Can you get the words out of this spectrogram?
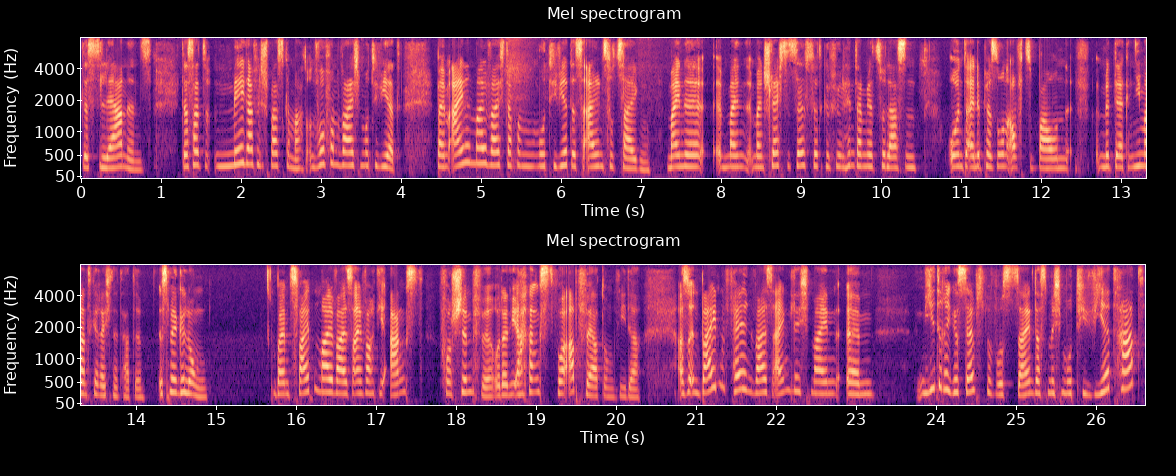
des Lernens. Das hat mega viel Spaß gemacht. Und wovon war ich motiviert? Beim einen Mal war ich davon motiviert, es allen zu zeigen. Meine, äh, mein, mein schlechtes Selbstwertgefühl hinter mir zu lassen und eine Person aufzubauen, mit der niemand gerechnet hatte. Ist mir gelungen. Beim zweiten Mal war es einfach die Angst vor Schimpfe oder die Angst vor Abwertung wieder. Also in beiden Fällen war es eigentlich mein ähm, niedriges Selbstbewusstsein, das mich motiviert hat.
